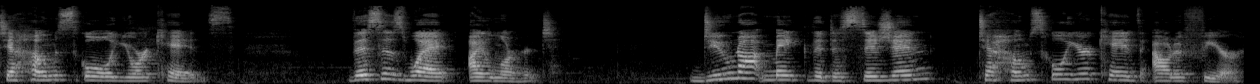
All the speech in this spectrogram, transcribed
to homeschool your kids, this is what I learned. Do not make the decision to homeschool your kids out of fear.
